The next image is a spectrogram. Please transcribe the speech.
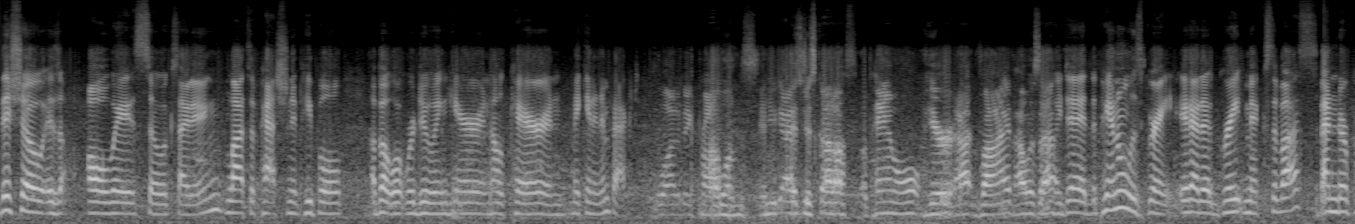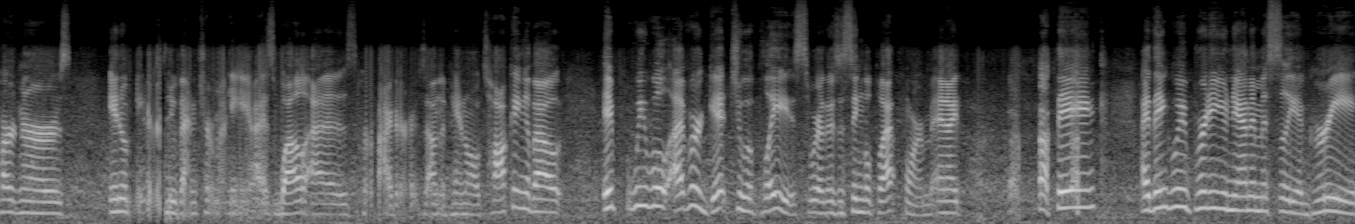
This show is always so exciting. Lots of passionate people about what we're doing here in healthcare and making an impact. A lot of big problems. And you guys just got off a panel here at Vive. How was that? We did. The panel was great. It had a great mix of us, vendor partners, innovators, new venture money, as well as providers on the panel talking about if we will ever get to a place where there's a single platform. And I think I think we pretty unanimously agree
